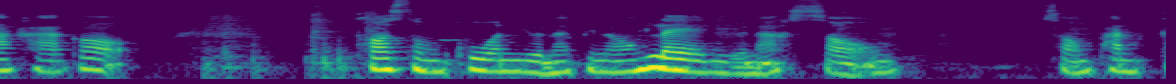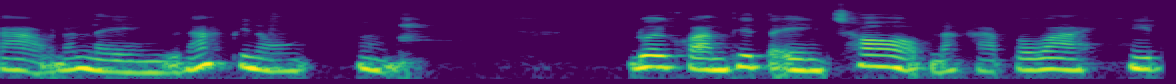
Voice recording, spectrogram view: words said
ราคาก็ พอสมควรอยู่นะพี่น้องแรงอยู่นะสองสองพันเก้านั่นแรงอยู่นะพี่น้องอืมด้วยความที่ตัวเองชอบนะคะ เพราะว่าฮิต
